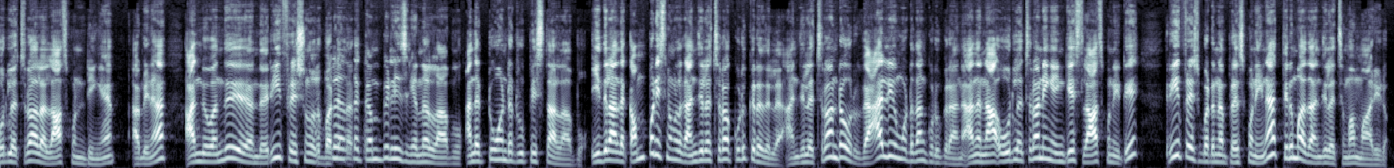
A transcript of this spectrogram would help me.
ஒரு லட்ச ரூபா அதில் லாஸ் பண்ணிட்டீங்க அப்படின்னா அங்கே வந்து அந்த ரீஃப்ரெஷ்னு ஒரு பட்டன் கம்பெனிஸ்க்கு என்ன லாபம்? அந்த டூ ஹண்ட்ரட் ருபீஸ் தான் லாபம். இதில் அந்த கம்பெனிஸ் நம்மளுக்கு அஞ்சு லட்ச ரூபா கொடுக்குறது இல்லை அஞ்சு லட்ச ரூபான்ற ஒரு வேல்யூ மட்டும் தான் கொடுக்குறாங்க. அந்த நான் ஒரு லட்ச ரூபா நீங்கள் இன்கேஸ் லாஸ் பண்ணிட்டு ரீஃப்ரெஷ் பட்டனை ப்ரெஸ் பண்ணிங்கன்னா திரும்ப அது அஞ்சு லட்சமாக மாறிடும்.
